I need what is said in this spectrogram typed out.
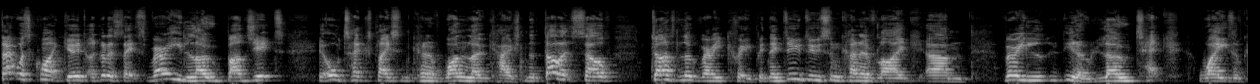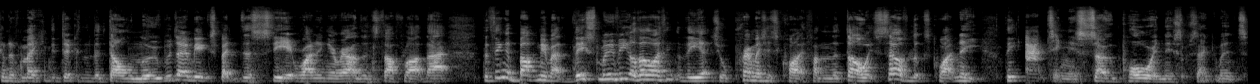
that was quite good. I've got to say, it's very low budget. It all takes place in kind of one location. The doll itself does look very creepy. They do do some kind of like um, very you know low tech ways of kind of making the, the doll move, but don't be expected to see it running around and stuff like that. The thing that bugged me about this movie, although I think the actual premise is quite fun and the doll itself looks quite neat, the acting is so poor in this segment.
